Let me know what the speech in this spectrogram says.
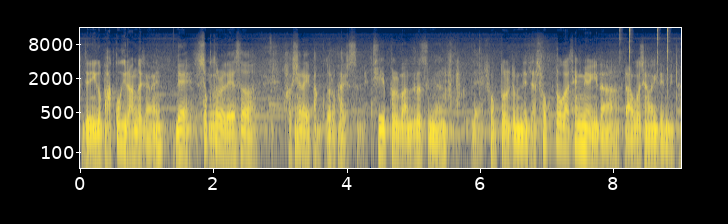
근데 이거 바꾸기로 한 거잖아요. 네, 속도를 내서 확실하게 바꾸도록 하겠습니다. TF를 만들었으면 네. 속도를 좀 내자. 속도가 생명이다라고 생각이 됩니다.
